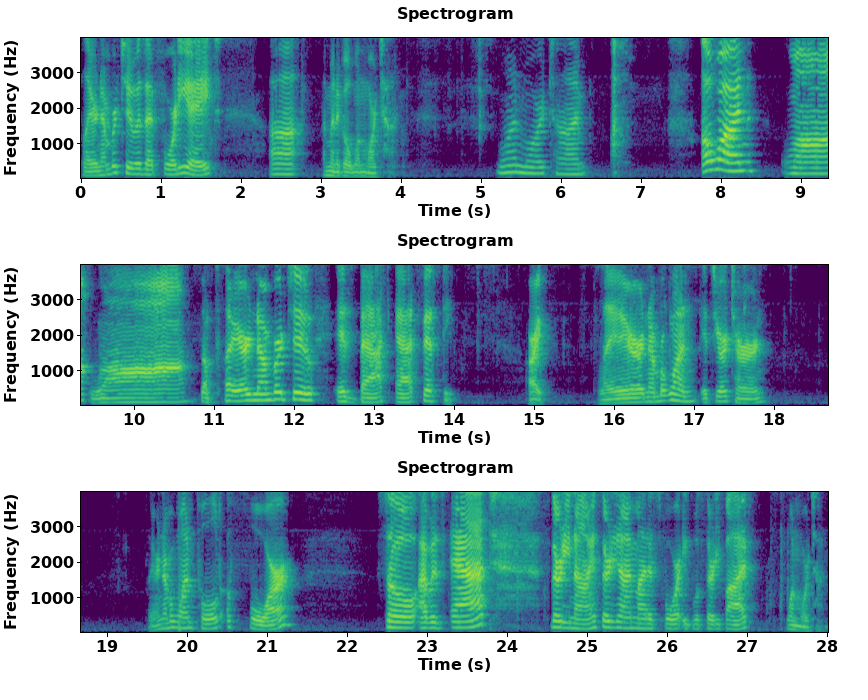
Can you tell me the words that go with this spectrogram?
Player number two is at 48. Uh, I'm going to go one more time. One more time. A one. Wah, wah. So player number two is back at 50. All right. Player number one, it's your turn. Player number one pulled a four. So I was at 39. 39 minus 4 equals 35. One more time.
